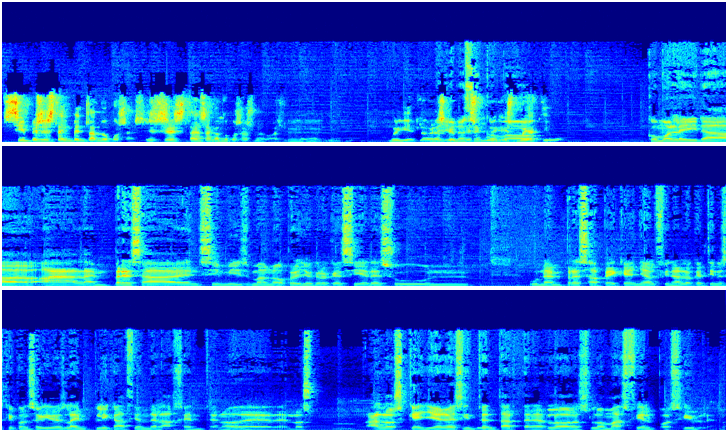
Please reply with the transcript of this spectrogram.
siempre se está inventando cosas, se están sacando cosas nuevas. Muy bien, la verdad es que no es, muy, cómo... es muy activo cómo le irá a la empresa en sí misma, ¿no? Pero yo creo que si eres un, una empresa pequeña, al final lo que tienes que conseguir es la implicación de la gente, ¿no? De, de los a los que llegues intentar tenerlos lo más fiel posible. ¿no?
